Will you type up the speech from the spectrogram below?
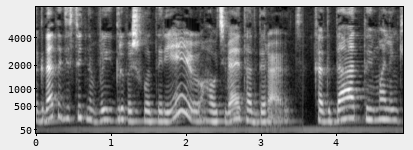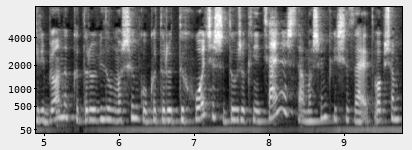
когда ты действительно выигрываешь в лотерею, а у тебя это отбирают. Когда ты маленький ребенок, который увидел машинку, которую ты хочешь, и ты уже к ней тянешься, а машинка исчезает. В общем,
